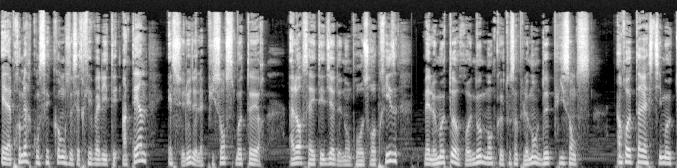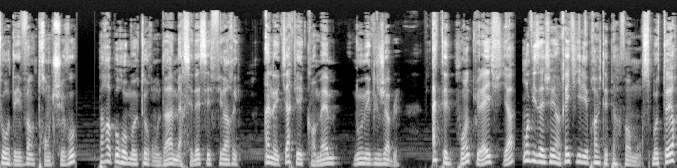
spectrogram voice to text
Et la première conséquence de cette rivalité interne est celui de la puissance moteur. Alors ça a été dit à de nombreuses reprises, Mais le moteur Renault manque tout simplement de puissance. Un retard estimé autour des 20-30 chevaux par rapport aux moteurs Honda, Mercedes et Ferrari. Un écart qui est quand même non négligeable. À tel point que la FIA envisageait un rééquilibrage des performances moteurs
